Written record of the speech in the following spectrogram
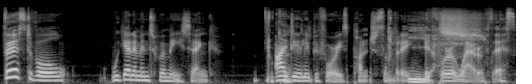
First of all, we get him into a meeting, ideally before he's punched somebody, if we're aware of this.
